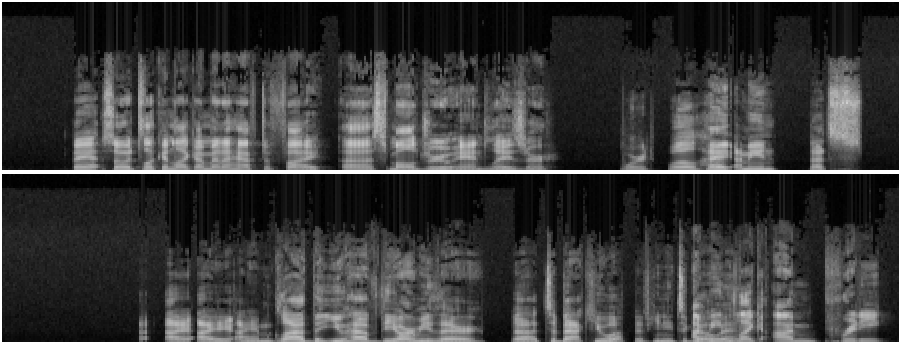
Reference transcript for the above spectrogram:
But yeah, so it's looking like I'm gonna have to fight uh, Small Drew and Laser. Word. Well, hey, I mean, that's. I I, I am glad that you have the army there uh, to back you up if you need to go I mean, in. like I'm pretty.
